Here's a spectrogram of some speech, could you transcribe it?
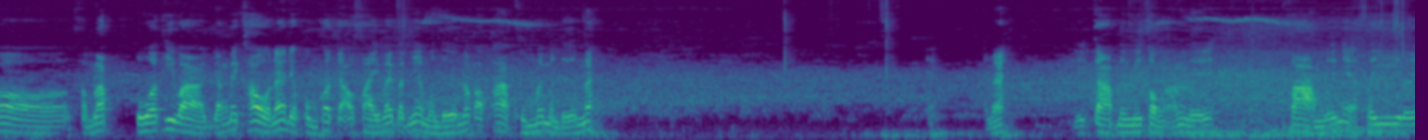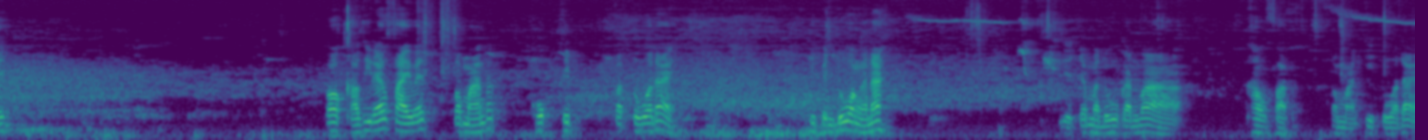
ก็สำหรับตัวที่ว่ายังไม่เข้านะ เดี๋ยวผมก็จะเอาใส่ไว้แบบเนี้ยเหมือนเดิม แล้วก็ผ้าคลุมไว้เหมือนเดิมนะเห็นไหมมีกาบหนึ่งมีสองอันเลยสามเลยเนี่ยสี่เลย ก็คราที่แล้วใส่ไว้ประมาณสักหกสิบ กว่าตัวได้ ที่เป็นด้วงอะนะ เดี๋ยวจะมาดูกันว่าเข้าฝักประมาณกี่ตัวได้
